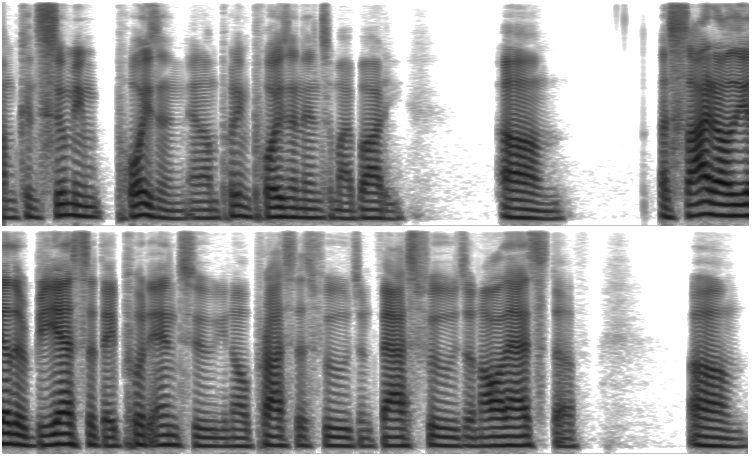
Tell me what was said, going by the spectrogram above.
I'm consuming poison, and I'm putting poison into my body. Um, aside all the other BS that they put into, you know, processed foods and fast foods and all that stuff, um,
